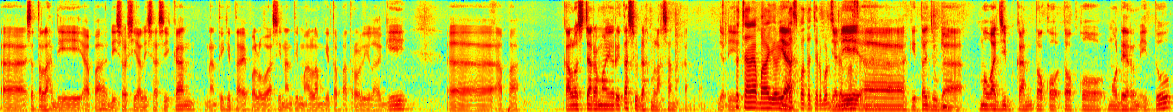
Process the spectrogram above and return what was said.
uh, setelah di apa disosialisasikan nanti kita evaluasi nanti malam kita patroli lagi uh, apa kalau secara mayoritas sudah melaksanakan, Pak. Jadi secara mayoritas ya, Kota Cirebon jadi, sudah. Jadi uh, kita juga mewajibkan toko-toko modern itu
